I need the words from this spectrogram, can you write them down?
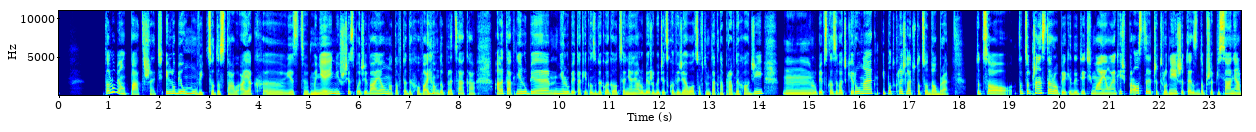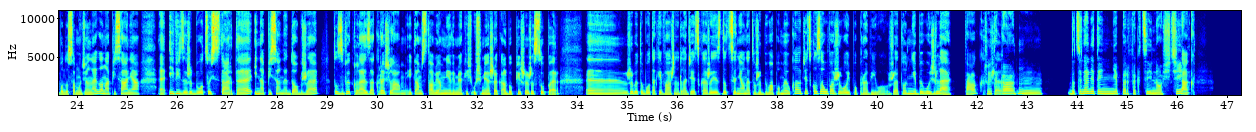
to lubią patrzeć i lubią mówić, co dostały, a jak y, jest mniej niż się spodziewają, no to wtedy chowają do plecaka. Ale tak, nie lubię, nie lubię takiego zwykłego oceniania. Lubię, żeby dziecko wiedziało, o co w tym tak naprawdę chodzi. Mm, lubię wskazywać kierunek i podkreślać to, co dobre to co, to, co często robię, kiedy dzieci mają jakiś prosty czy trudniejszy tekst do przepisania albo do samodzielnego napisania e, i widzę, że było coś starte i napisane dobrze, to zwykle zakreślam i tam stawiam, nie wiem, jakiś uśmieszek albo piszę, że super e, żeby to było takie ważne dla dziecka, że jest docenione to, że była pomyłka, a dziecko zauważyło i poprawiło, że to nie było źle, tak? Czyli że... taka mhm. mm, docenianie tej nieperfekcyjności. Tak.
